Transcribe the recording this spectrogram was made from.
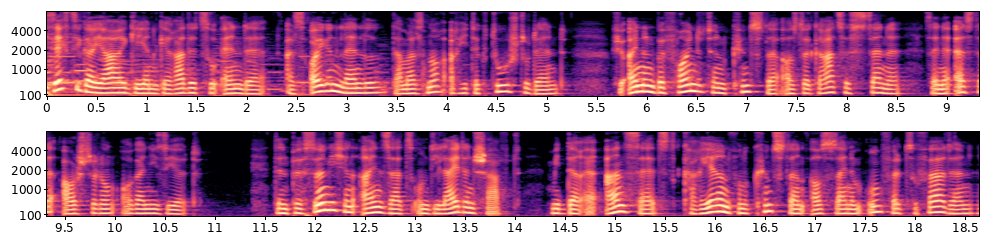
Die 60er Jahre gehen gerade zu Ende, als Eugen Lendl, damals noch Architekturstudent, für einen befreundeten Künstler aus der Grazer Szene seine erste Ausstellung organisiert. Den persönlichen Einsatz und die Leidenschaft, mit der er ansetzt, Karrieren von Künstlern aus seinem Umfeld zu fördern,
